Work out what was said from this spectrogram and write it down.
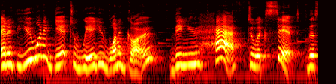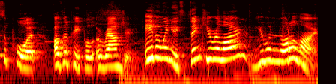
And if you want to get to where you want to go, then you have to accept the support of the people around you. Even when you think you're alone, you are not alone.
